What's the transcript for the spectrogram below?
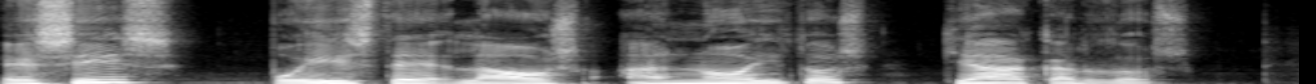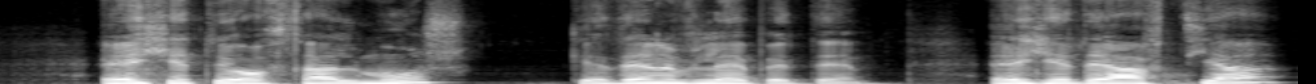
Εσείς που είστε λαός ανόητος και άκαρδος. Έχετε οφθαλμούς και δεν βλέπετε. Έχετε αυτιά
